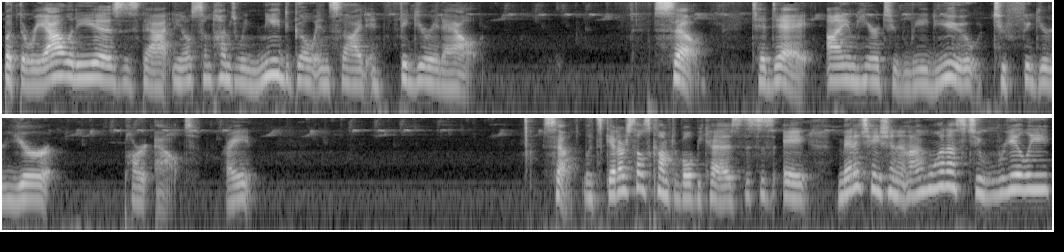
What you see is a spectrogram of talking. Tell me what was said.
but the reality is is that, you know, sometimes we need to go inside and figure it out. So, today I am here to lead you to figure your part out, right? So, let's get ourselves comfortable because this is a meditation and I want us to really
